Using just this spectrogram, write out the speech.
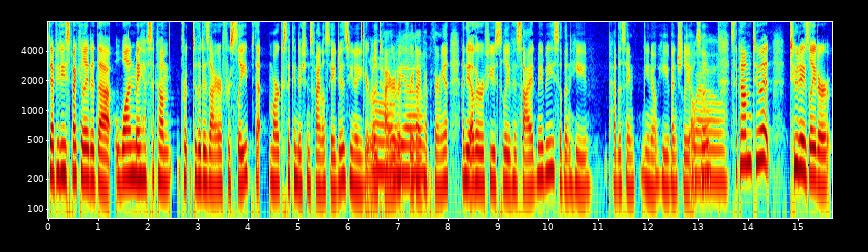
Deputies speculated that one may have succumbed for, to the desire for sleep that marks the condition's final stages. You know, you get really Oh, tired right before you die of hypothermia, and the other refused to leave his side. Maybe so. Then he had the same. You know, he eventually also Wow. succumbed to it. Two days later,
